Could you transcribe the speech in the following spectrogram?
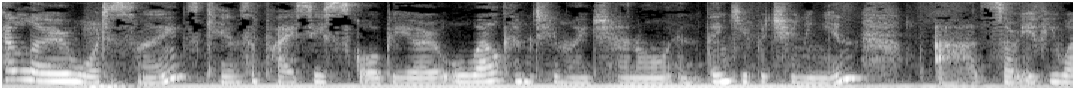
Hello water signs, Cancer, Pisces, Scorpio. Welcome to my channel and thank you for tuning in. Uh, so if you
